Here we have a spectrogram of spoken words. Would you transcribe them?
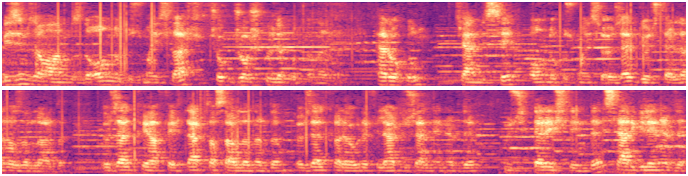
Bizim zamanımızda 19 Mayıslar çok coşkuyla kutlanırdı. Her okul kendisi 19 Mayıs'a özel gösteriler hazırlardı. Özel kıyafetler tasarlanırdı, özel koreografiler düzenlenirdi, müzikler eşliğinde sergilenirdi.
